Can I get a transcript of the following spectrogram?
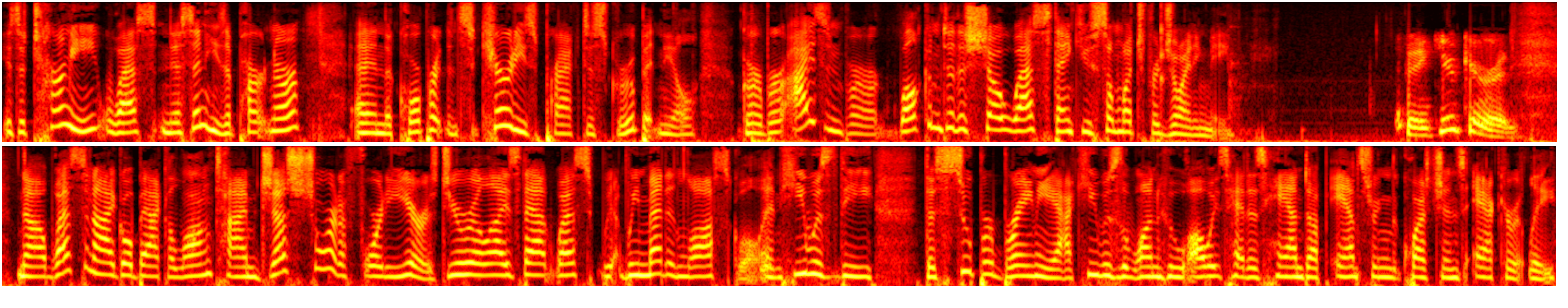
is attorney Wes Nissen. He's a partner in the corporate and securities practice group at Neal Gerber Eisenberg. Welcome to the show, Wes. Thank you so much for joining me. Thank you, Karen. Now, Wes and I go back a long time, just short of 40 years. Do you realize that, Wes? We, we, met in law school, and he was the, the super brainiac. He was the one who always had his hand up answering the questions accurately.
